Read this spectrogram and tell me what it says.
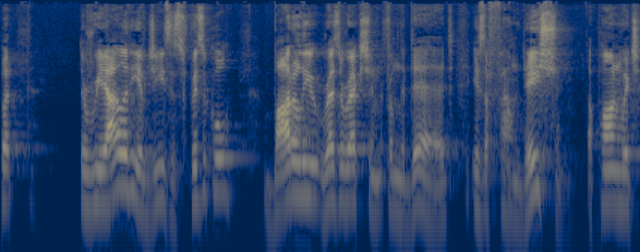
But the reality of Jesus' physical, bodily resurrection from the dead is a foundation upon which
